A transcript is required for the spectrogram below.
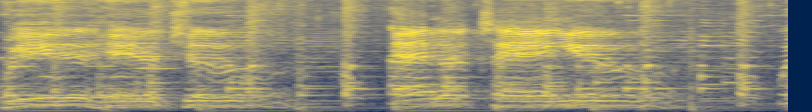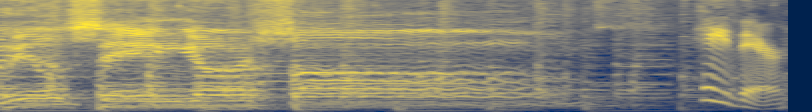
We're here to entertain you. We'll sing your song. Hey there.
